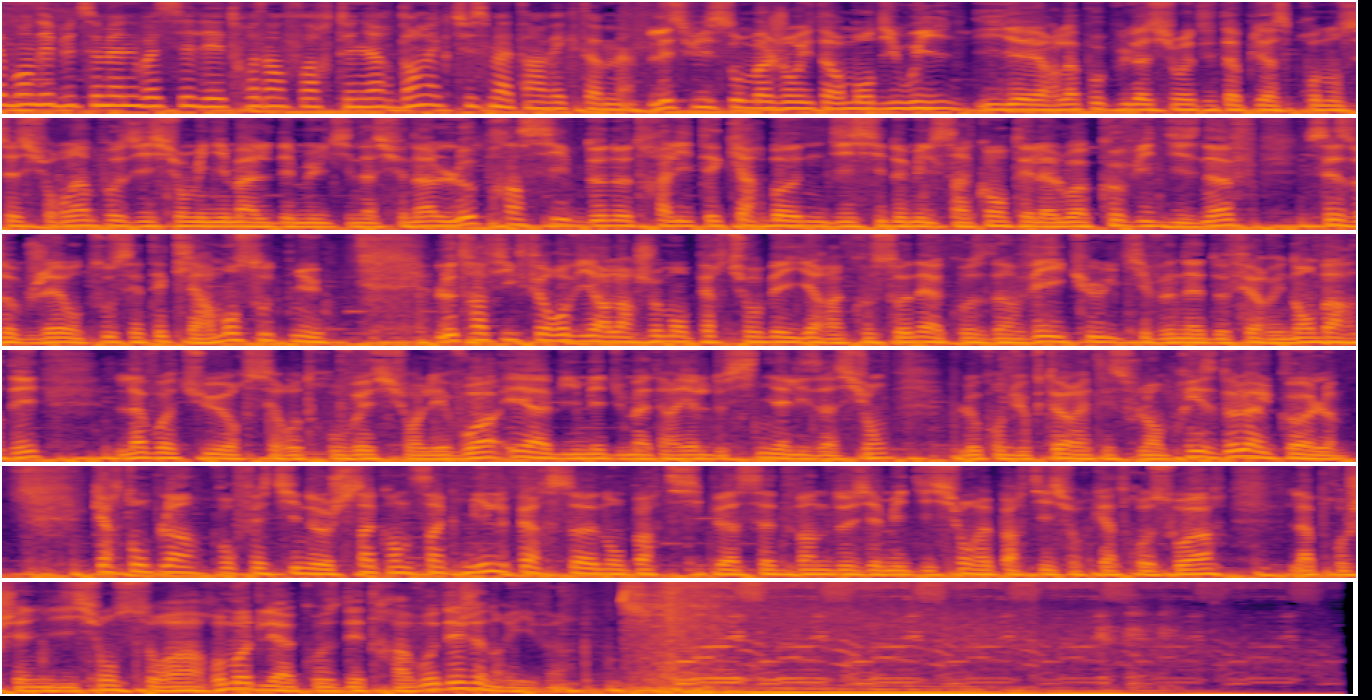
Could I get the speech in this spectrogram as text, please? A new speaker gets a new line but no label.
Très bon début de semaine. Voici les trois infos à retenir dans l'actu ce matin avec Tom.
Les Suisses ont majoritairement dit oui. Hier, la population était appelée à se prononcer sur l'imposition minimale des multinationales, le principe de neutralité carbone d'ici 2050 et la loi Covid-19. Ces objets ont tous été clairement soutenus. Le trafic ferroviaire largement perturbé hier à Cossonay à cause d'un véhicule qui venait de faire une embardée. La voiture s'est retrouvée sur les voies et a abîmé du matériel de signalisation. Le conducteur était sous l'emprise de l'alcool. Carton plein pour Festineuge. 55 000 personnes ont participé à cette 22e édition répartie sur quatre soirs. La prochaine édition sera remodelée à cause des travaux des Jeunes Rives.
